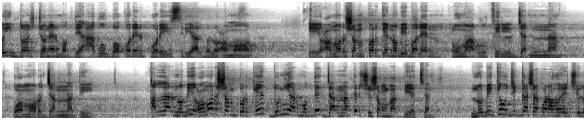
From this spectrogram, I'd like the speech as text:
ওই দশ জনের মধ্যে আবু বকরের পরেই সিরিয়াল হলো অমর। এই অমর সম্পর্কে নবী বলেন, উমার ফিল জান্না অমর জান্নাতি। আল্লাহর নবী অমর সম্পর্কে দুনিয়ার মধ্যে জান্নাতের সুসংবাদ দিয়েছেন। নবীকেও জিজ্ঞাসা করা হয়েছিল,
